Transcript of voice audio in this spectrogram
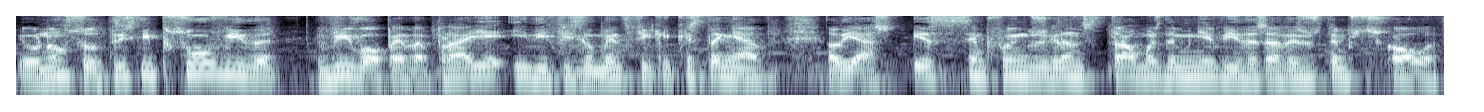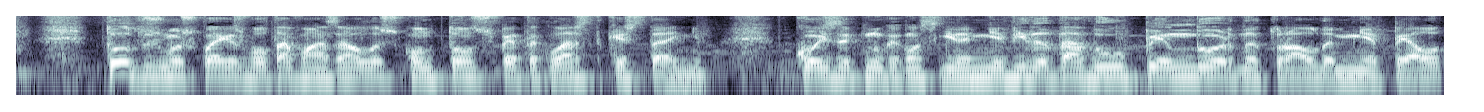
eu não sou triste e possuo vida. Vivo ao pé da praia e dificilmente fica castanhado. Aliás, esse sempre foi um dos grandes traumas da minha vida, já desde os tempos de escola. Todos os meus colegas voltavam às aulas com tons espetaculares de castanho. Coisa que nunca consegui na minha vida, dado o pendor natural da minha pele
